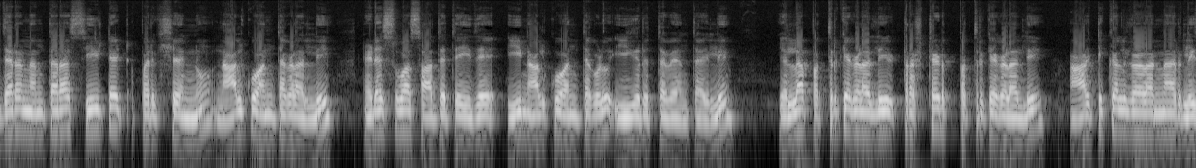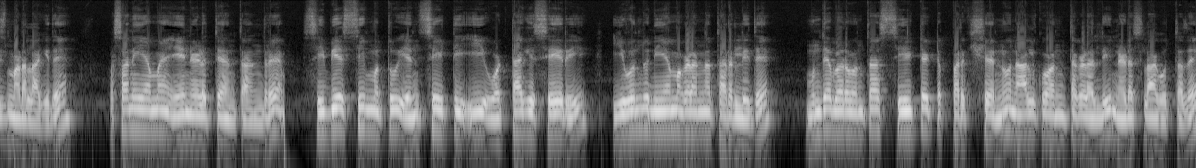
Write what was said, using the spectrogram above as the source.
ಇದರ ನಂತರ ಸಿ ಟೆಟ್ ಪರೀಕ್ಷೆಯನ್ನು ನಾಲ್ಕು ಹಂತಗಳಲ್ಲಿ ನಡೆಸುವ ಸಾಧ್ಯತೆ ಇದೆ. ಈ ನಾಲ್ಕು ಹಂತಗಳು ಈಗಿರುತ್ತವೆ ಅಂತ ಇಲ್ಲಿ. ಎಲ್ಲ ಪತ್ರಿಕೆಗಳಲ್ಲಿ, ಟ್ರಸ್ಟೆಡ್ ಪತ್ರಿಕೆಗಳಲ್ಲಿ ಆರ್ಟಿಕಲ್ಗಳನ್ನು ರಿಲೀಸ್ ಮಾಡಲಾಗಿದೆ. ಹೊಸ ನಿಯಮ ಏನು ಹೇಳುತ್ತೆ ಅಂತ ಅಂದರೆ, ಸಿ ಬಿ ಎಸ್ ಸಿ ಮತ್ತು ಎನ್ ಸಿ ಟಿ ಇ ಒಟ್ಟಾಗಿ ಸೇರಿ ಈ ಒಂದು ನಿಯಮಗಳನ್ನು ತರಲಿದೆ. ಮುಂದೆ ಬರುವಂಥ ಸಿ ಟೆಟ್ ಪರೀಕ್ಷೆಯನ್ನು ನಾಲ್ಕು ಹಂತಗಳಲ್ಲಿ ನಡೆಸಲಾಗುತ್ತದೆ.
